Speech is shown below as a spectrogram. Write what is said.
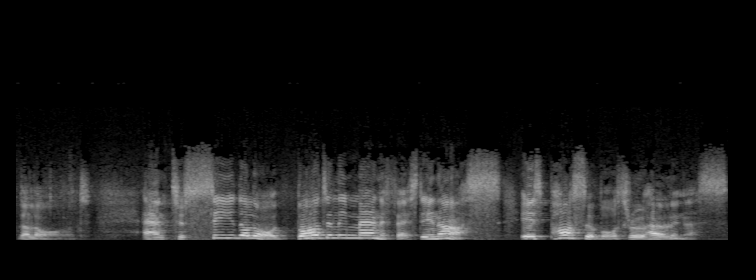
the Lord. And to see the Lord bodily manifest in us is possible through holiness.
